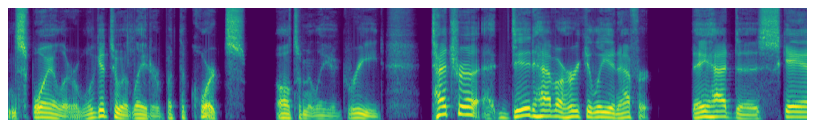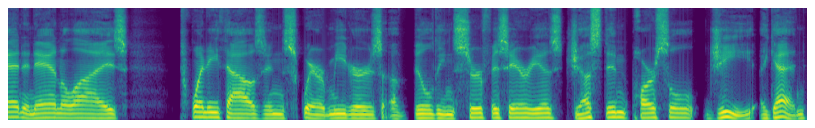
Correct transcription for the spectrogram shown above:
And spoiler, we'll get to it later, but the courts ultimately agreed. Tetra did have a Herculean effort. They had to scan and analyze 20,000 square meters of building surface areas just in parcel G again.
